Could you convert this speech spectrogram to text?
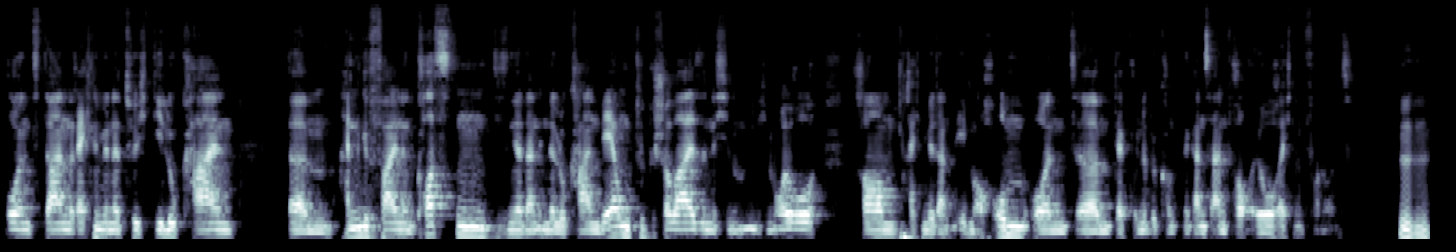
Und dann rechnen wir natürlich die lokalen ähm, angefallenen Kosten, die sind ja dann in der lokalen Währung typischerweise, nicht im, nicht im Euro-Raum, rechnen wir dann eben auch um und ähm, der Kunde bekommt eine ganz einfache Euro-Rechnung von uns. Mhm.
